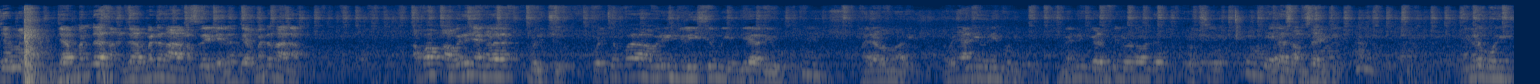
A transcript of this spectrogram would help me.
ജർമ്മൻ ജർമ്മന്റെ സ- ജർമ്മന്റെ അല്ല ജർമ്മന്റെ സാധനം അപ്പം അവർ ഞങ്ങളെ വിളിച്ചു. വിളിച്ചപ്പോൾ അവർ ഇംഗ്ലീഷും ഹിന്ദി അറിയുള്ളൂ. മലയാളമൊന്നും അറിയില്ല. അപ്പോൾ ഞാൻ ഇവനെയും കൂട്ടി പോയി ഇവനും ഗൾഫിലുള്ളതുകൊണ്ട് കുറച്ച് എല്ലാം സംസാരിക്കും. ഞങ്ങൾ പോയി.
